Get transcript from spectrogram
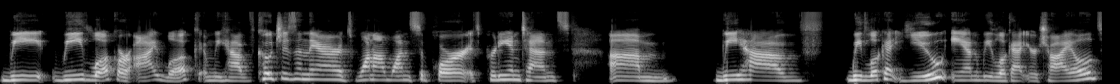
we we look or I look, and we have coaches in there. It's one on one support. It's pretty intense. Um, we have we look at you and we look at your child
